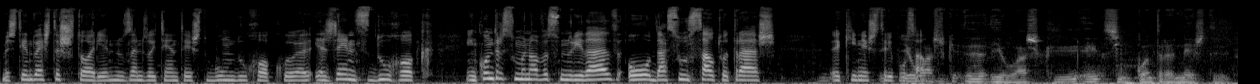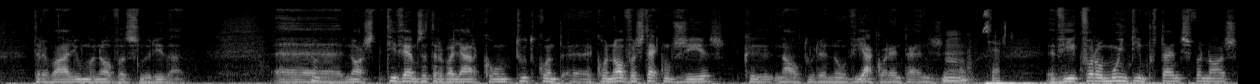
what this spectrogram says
Mas tendo esta história nos anos 80, este boom do rock, a, a gênese do rock, encontra-se uma nova sonoridade ou dá-se um salto atrás aqui neste triplo Eu salto? acho que, eh, eu acho que eh, se encontra neste trabalho uma nova sonoridade. Eh, Nós tivemos a trabalhar com tudo quanto, eh, com novas tecnologias que na altura não havia há 40 anos, não. Hum, certo. Havia que foram muito importantes para nós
